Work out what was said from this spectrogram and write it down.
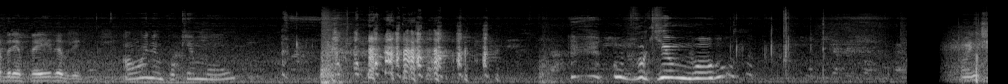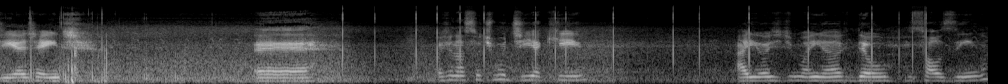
Abrir, é pra ele abrir. Olha, um Pokémon. um Pokémon. Bom dia, gente. É... Hoje é nosso último dia aqui. Aí hoje de manhã deu um solzinho.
